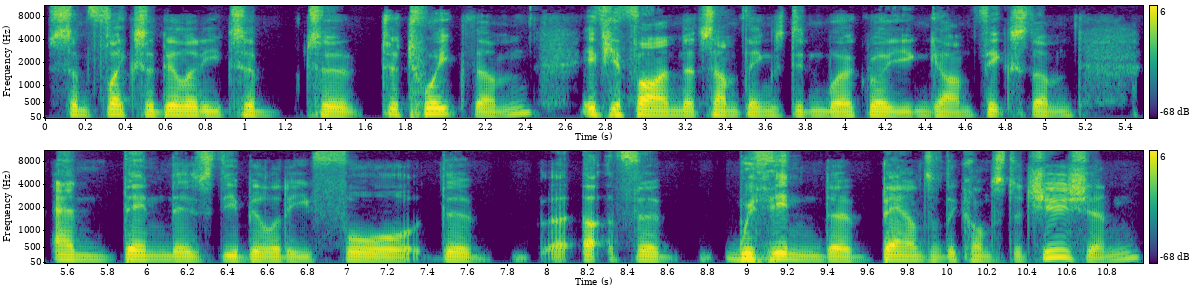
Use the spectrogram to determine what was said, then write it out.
some flexibility to to to tweak them. If you find that some things didn't work well you can go and fix them. And then there's the ability for the uh, uh for within the bounds of the constitution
